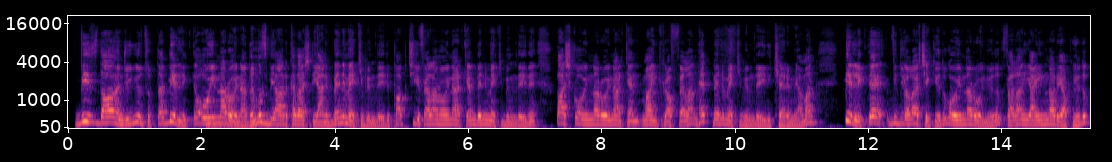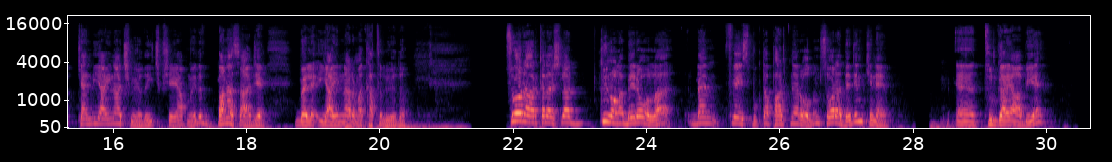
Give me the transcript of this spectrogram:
biz daha önce YouTube'da birlikte oyunlar oynadığımız bir arkadaştı. Yani benim ekibimdeydi. PUBG falan oynarken benim ekibimdeydi. Başka oyunlar oynarken Minecraft falan hep benim ekibimdeydi Kerim Yaman. Birlikte videolar çekiyorduk, oyunlar oynuyorduk falan, yayınlar yapıyorduk. Kendi yayını açmıyordu, hiçbir şey yapmıyordu. Bana sadece böyle yayınlarıma katılıyordu. Sonra arkadaşlar gün ola beri ola ben Facebook'ta partner oldum. Sonra dedim ki ne? Ee, Turgay abiye.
